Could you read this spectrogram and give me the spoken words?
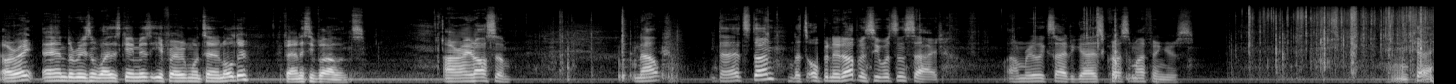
Alright, and the reason why this game is E for everyone 10 and older, fantasy violence. Alright, awesome. Now that's done, let's open it up and see what's inside. I'm really excited, guys. Crossing my fingers. Okay.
